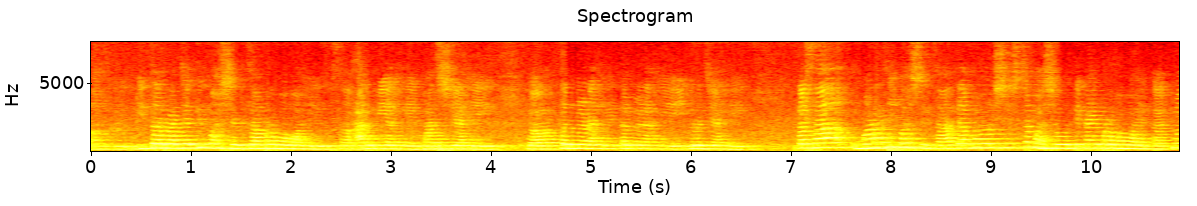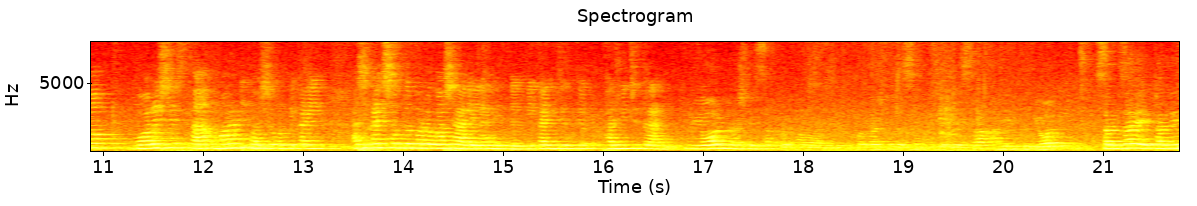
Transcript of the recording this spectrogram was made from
अं, इतर राज्यातील भाषेचा प्रभाव आहे जसं अरबी आहे फारशी आहे किंवा कन्नड आहे तमिळ आहे इंग्रजी आहे तसा मराठी भाषेचा त्या मॉरिशसच्या भाषेवरती काही प्रभाव आहे का? किंवा मॉरिशसचा मराठी भाषेवरती काही असे काही शब्दप्रयोग असे आलेले आहेत की? काही जे फारशी चित्र आहे? क्रिऑल भाषेचा प्रभाव आहे. आणि क्रिऑल समजा एखादी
